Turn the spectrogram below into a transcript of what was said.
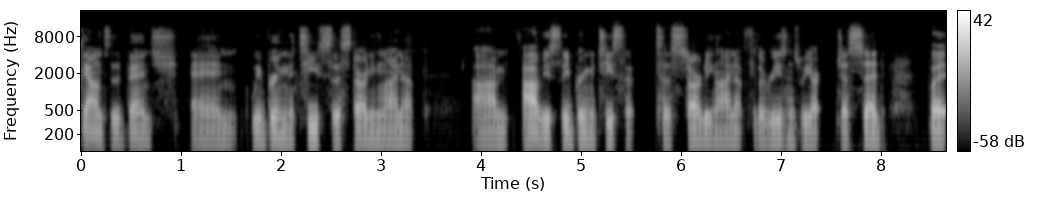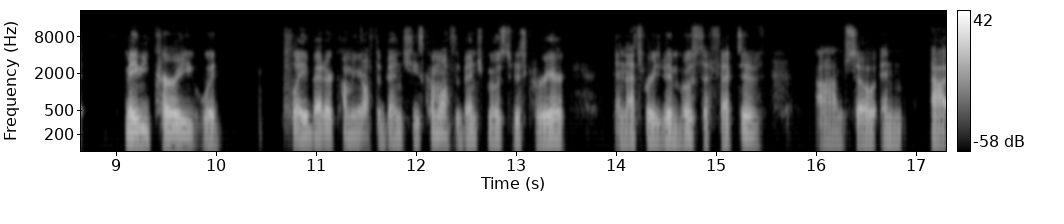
down to the bench and we bring Matisse to the starting lineup. Um, obviously, bring Matisse to the starting lineup for the reasons we just said, but maybe Curry would play better coming off the bench. He's come off the bench most of his career, and that's where he's been most effective. Um, so, and uh,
